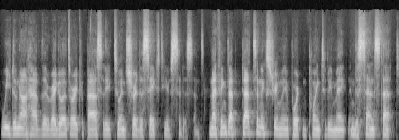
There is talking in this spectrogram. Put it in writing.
we do not have the regulatory capacity to ensure the safety of citizens. And i think that that's an extremely important point to be made in the sense that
